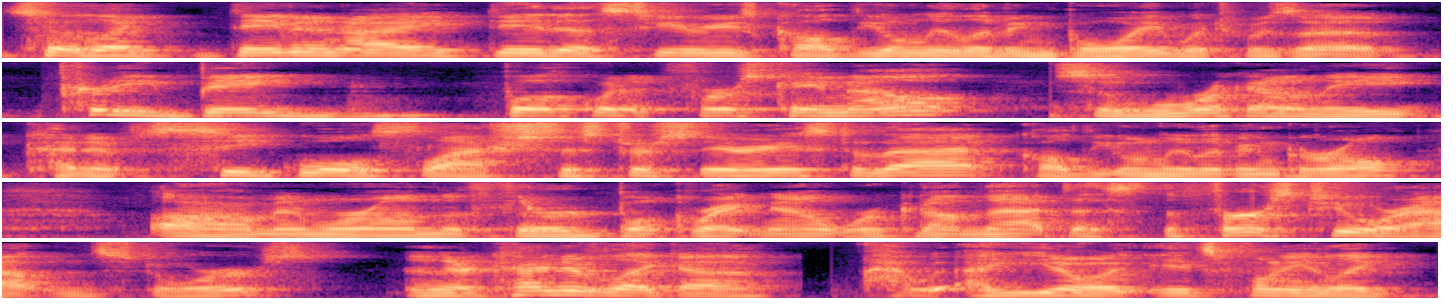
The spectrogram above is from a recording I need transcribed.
So like David and I did a series called The Only Living Boy, which was a pretty big book when it first came out. So we're working on the kind of sequel slash sister series to that called The Only Living Girl. Um, and we're on the third book right now, working on that. That's, the first two are out in stores, and they're kind of like a, I, you know, it's funny. Like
